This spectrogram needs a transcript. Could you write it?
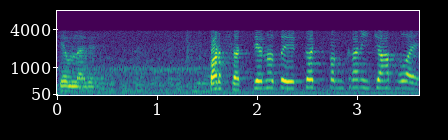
કેમ લાગે? પણ સત્યનો તો એક જ પંખાની ચાંપ હોય.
